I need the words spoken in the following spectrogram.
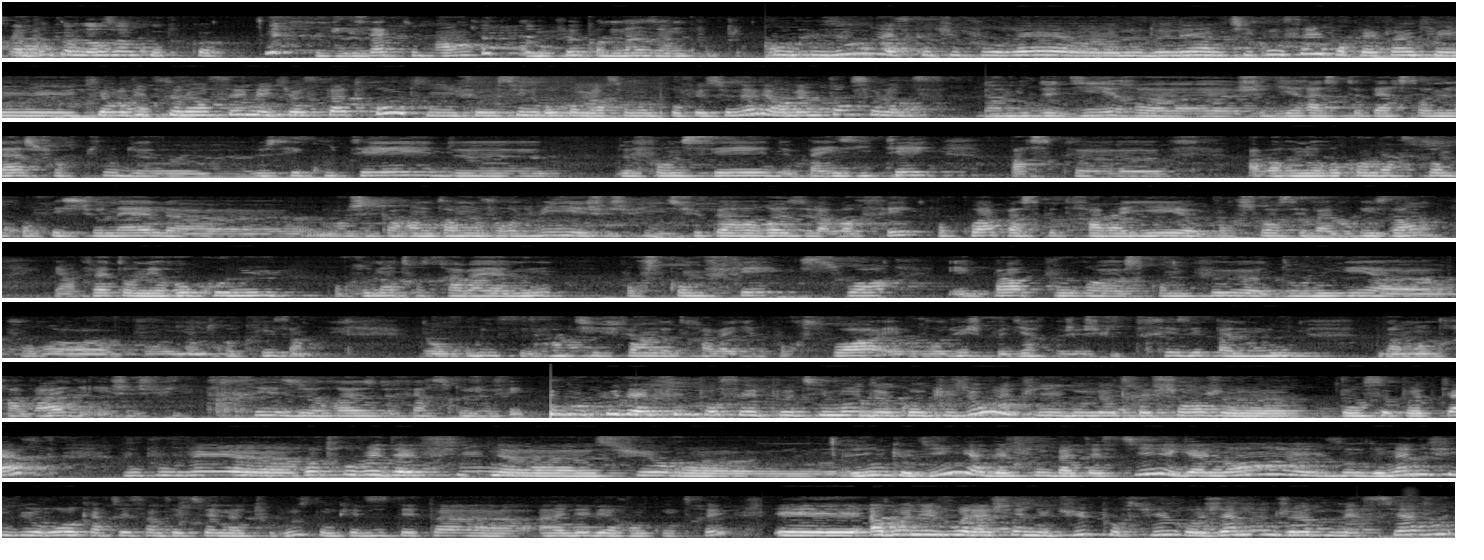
C'est un peu comme dans un couple, quoi. Exactement, un peu comme dans un couple. En conclusion, est-ce que tu pourrais euh, nous donner un petit conseil pour quelqu'un qui, qui, a envie de se lancer mais qui n'ose pas trop, qui fait aussi une reconversion professionnelle et en même temps se lance? J'ai envie de dire, euh, je dirais à cette personne-là surtout de, de s'écouter, de, de foncer, de ne pas hésiter, parce que avoir une reconversion professionnelle. Euh, moi, j'ai 40 ans aujourd'hui et je suis super heureuse de l'avoir fait. Pourquoi? Parce que travailler pour soi, c'est valorisant. Et en fait, on est reconnu pour notre travail à nous, pour ce qu'on fait soi et pas pour euh, ce qu'on peut donner euh, pour, pour une entreprise. Donc oui, c'est gratifiant de travailler pour soi et aujourd'hui, je peux dire que je suis très épanouie dans mon travail et je suis très heureuse de faire ce que je fais. Merci beaucoup Delphine pour ces petits mots de conclusion et puis notre échange euh, dans ce podcast. Vous pouvez euh, retrouver Delphine euh, sur LinkedIn, à Delphine Battesti également. Ils ont de magnifiques bureaux au quartier Saint-Etienne à Toulouse, donc n'hésitez pas à aller les rencontrer. Et abonnez-vous à la chaîne YouTube pour suivre J'aime mon job. Merci à vous.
